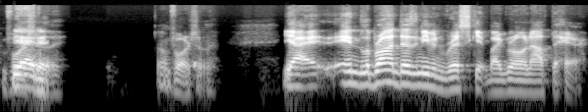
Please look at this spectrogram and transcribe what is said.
Unfortunately. Yeah, unfortunately. Yeah, and LeBron doesn't even risk it by growing out the hair.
